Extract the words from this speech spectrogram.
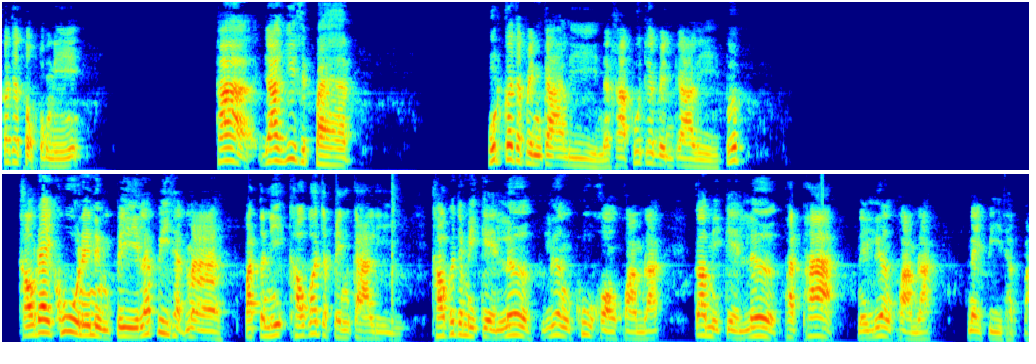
ก็จะตกตรงนี้ ถ้าย่างยี่สิบแปดพุธก็จะเป็นกาลีนะครับ พุธจะเป็นกาลีปุ๊บเขาได้คู่ในหนึ่งปี และปีถัดมา ปัตตานิเขาก็จะเป็นกาลีเขาก็จะมีเกณฑ์เลิกเรื่องคู่ครองความรัก ก็มีเกณฑ์เลิกพัดพากในเรื่องความรัก ในปีถัดไป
